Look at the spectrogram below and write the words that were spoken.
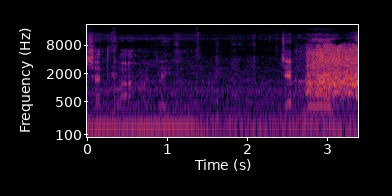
อ่าชั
